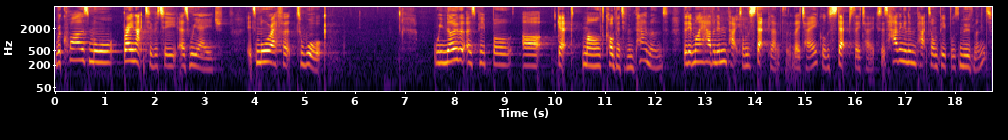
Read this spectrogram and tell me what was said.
requires more brain activity as we age. It's more effort to walk. We know that as people are, get mild cognitive impairment, that it might have an impact on the step length that they take or the steps they take. So it's having an impact on people's movement.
